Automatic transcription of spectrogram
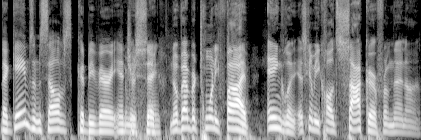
the games themselves could be very interesting. November 25, England. It's gonna be called soccer from then on.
